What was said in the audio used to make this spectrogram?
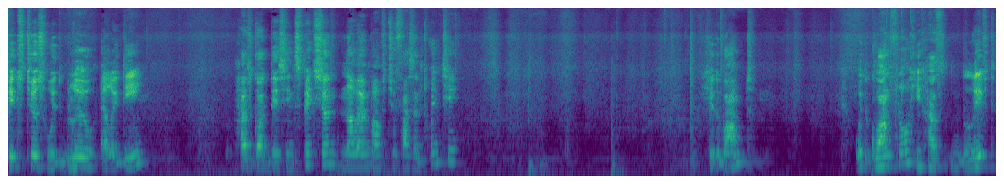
fixtures with blue LED has got this inspection November of 2020 here the ground. With ground floor he has lift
